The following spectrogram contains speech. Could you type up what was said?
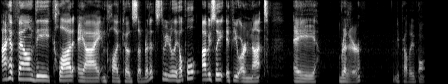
I have found the Claude AI and Claude Code subreddits to be really helpful. Obviously, if you are not a Redditor. You probably won't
